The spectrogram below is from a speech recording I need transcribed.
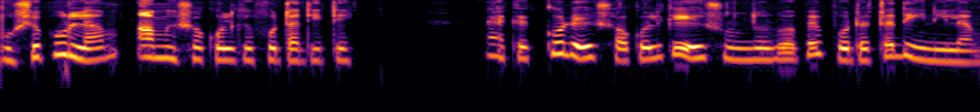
বসে পড়লাম আমি সকলকে ফোঁটা দিতে। এক এক করে সকলকে সুন্দরভাবে ফোঁটাটা দিয়ে নিলাম।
